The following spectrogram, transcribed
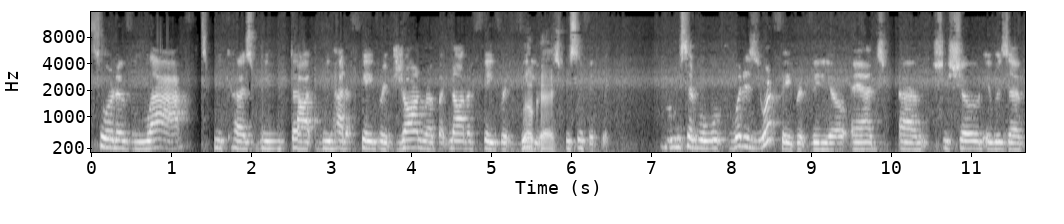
sort of laughed because we thought we had a favorite genre, but not a favorite video Okay. specifically. We said, "Well, what is your favorite video?" And um, she showed it was a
